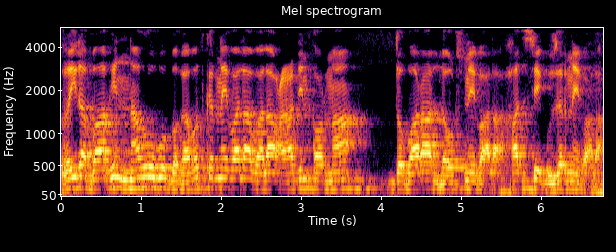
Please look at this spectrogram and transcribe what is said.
غیر باغن نہ ہو وہ بغاوت کرنے والا والا عادن اور نہ دوبارہ لوٹنے والا، حد سے گزرنے والا۔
